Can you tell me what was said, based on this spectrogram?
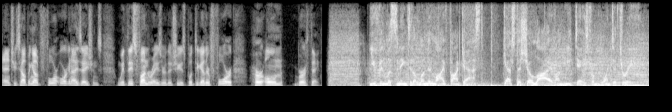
and she's helping out four organizations with this fundraiser that she has put together for her own birthday. You've been listening to the London Live podcast. Catch the show live on weekdays from 1 to 3.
